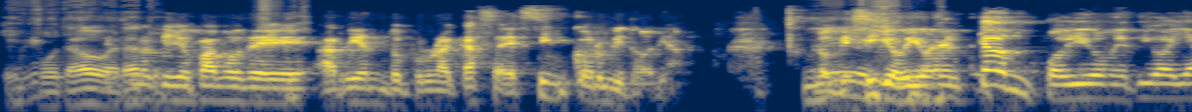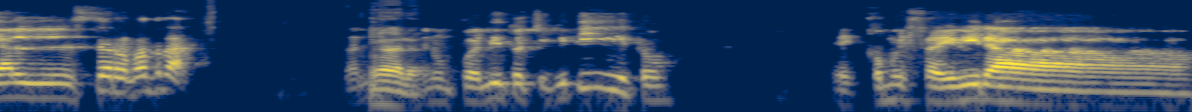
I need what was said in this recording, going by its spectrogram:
Es lo que yo pago de arriendo por una casa de cinco dormitorios. Lo que sí, yo vivo en el campo, vivo metido allá al cerro para atrás. En un pueblito chiquitito. Es como irse a vivir a,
